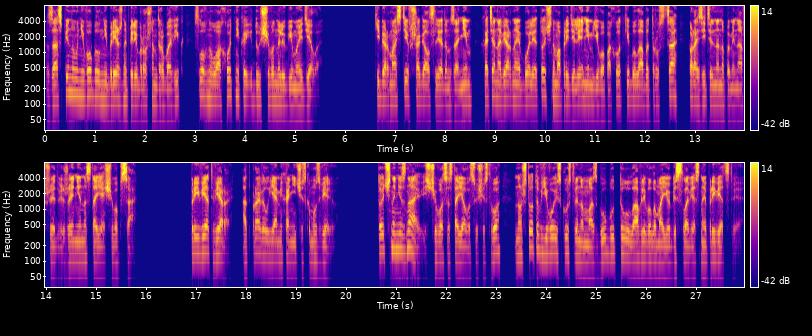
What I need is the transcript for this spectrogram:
За спину у него был небрежно переброшен дробовик, словно у охотника, идущего на любимое дело. Кибермастив шагал следом за ним, хотя, наверное, более точным определением его походки была бы трусца, поразительно напоминавшая движение настоящего пса. «Привет, Вера», — отправил я механическому зверю. Точно не знаю, из чего состояло существо, но что-то в его искусственном мозгу будто улавливало мое бессловесное приветствие.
